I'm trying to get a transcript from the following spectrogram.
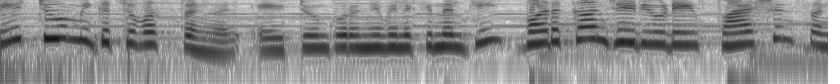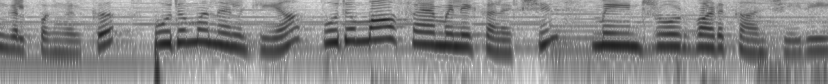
ഏറ്റവും മികച്ച വസ്ത്രങ്ങൾ ഏറ്റവും കുറഞ്ഞ വിലയ്ക്ക് നൽകി വടക്കാഞ്ചേരിയുടെ ഫാഷൻ സങ്കല്പങ്ങൾക്ക് പുതുമ നൽകിയ പുതുമ family collections main road Vadakkanchery.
